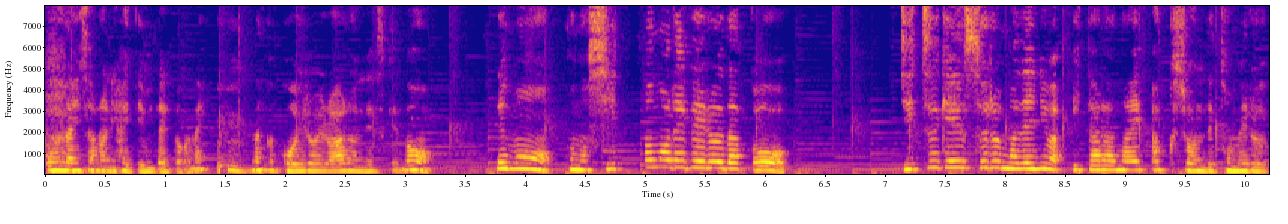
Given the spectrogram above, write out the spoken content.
オンラインサロンに入ってみたりとかね。うん。なんかこういろいろあるんですけど、でも、この嫉妬のレベルだと、実現するまでには至らないアクションで止める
